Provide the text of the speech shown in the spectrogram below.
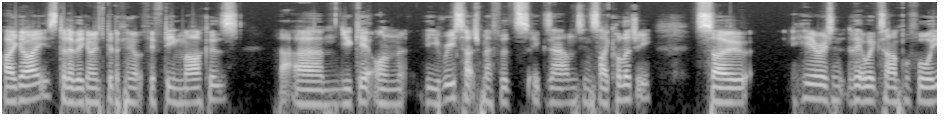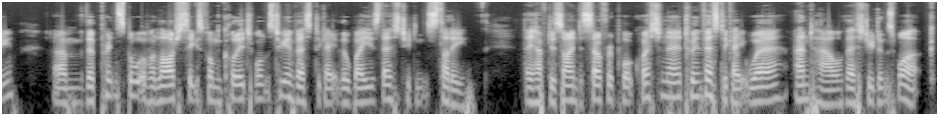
Hi guys, today we're going to be looking at 15 markers that um, you get on the research methods exams in psychology. So here is a little example for you. Um, the principal of a large sixth form college wants to investigate the ways their students study. They have designed a self-report questionnaire to investigate where and how their students work.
